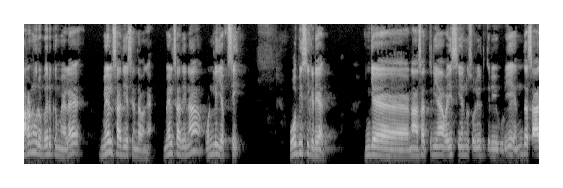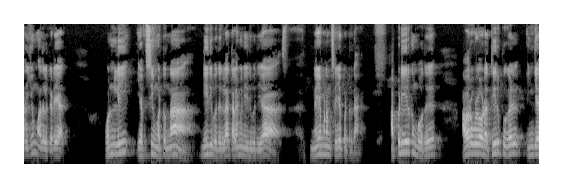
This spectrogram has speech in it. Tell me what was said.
அறநூறு பேருக்கு மேலே மேல் சாதியை சேர்ந்தவங்க. மேல் சாதினா ஒன்லி எஃப்சி ஓபிசி கிடையாது. இங்கே நான் சத்திரியா வைசியன்னு சொல்லிட்டு தெரியக்கூடிய எந்த சாதியும் அதில் கிடையாது. ஒன்லி எஃப்சி மட்டும்தான் நீதிபதிகளாக தலைமை நீதிபதியாக நியமனம் செய்யப்பட்டிருக்காங்க. அப்படி இருக்கும்போது அவர்களோட தீர்ப்புகள் இங்கே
